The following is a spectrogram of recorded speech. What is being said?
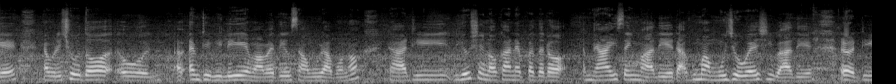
ရဲ့နောက်တချို့တော့ဟို MTV လေးရဲ့မှာပဲတရုပ်ဆောင်မှုတာပေါ့နော်ဒါဒီရုပ်ရှင်လောကနဲ့ပတ်သက်တော့အများကြီးစိတ်မာသေးတယ်ဒါအခုမှမူဂျိုပဲရှိပါသေးတယ်အဲ့တော့ဒီ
